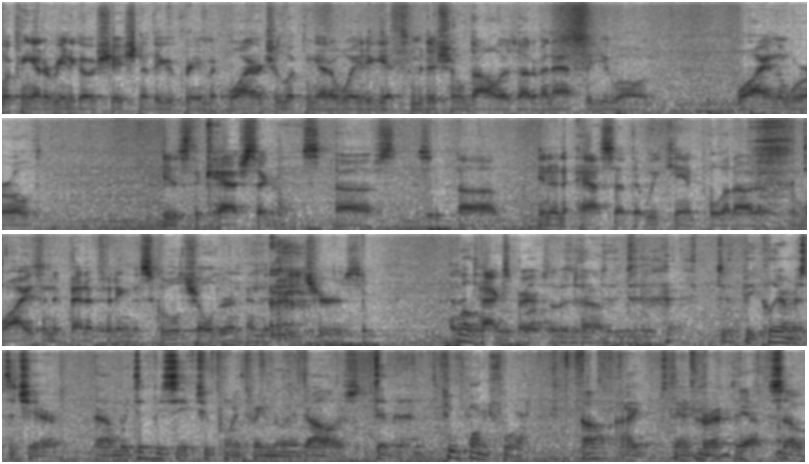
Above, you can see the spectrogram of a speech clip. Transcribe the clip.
looking at a renegotiation of the agreement? Why aren't you looking at a way to get some additional dollars out of an asset you own? Why in the world is the cash uh, uh, in an asset that we can't pull it out of? And why isn't it benefiting the school children and the teachers and the Well, taxpayers of the town? To be clear, Mr. Chair, um, we did receive $2.3 million dividend. 2.4. Oh, I stand corrected. Yeah. So.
